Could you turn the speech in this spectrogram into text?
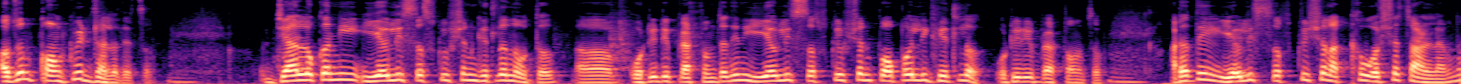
अजून कॉन्क्रीट झालं त्याचं. ज्या लोकांनी इयरली सबस्क्रिप्शन घेतलं नव्हतं ओ टी टी प्लॅटफॉर्मचं त्यांनी इयरली सबस्क्रिप्शन प्रॉपरली घेतलं ओ टी टी प्लॅटफॉर्मचं आता ते इयरली सबस्क्रिप्शन अख्खं वर्ष चालणार ना?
